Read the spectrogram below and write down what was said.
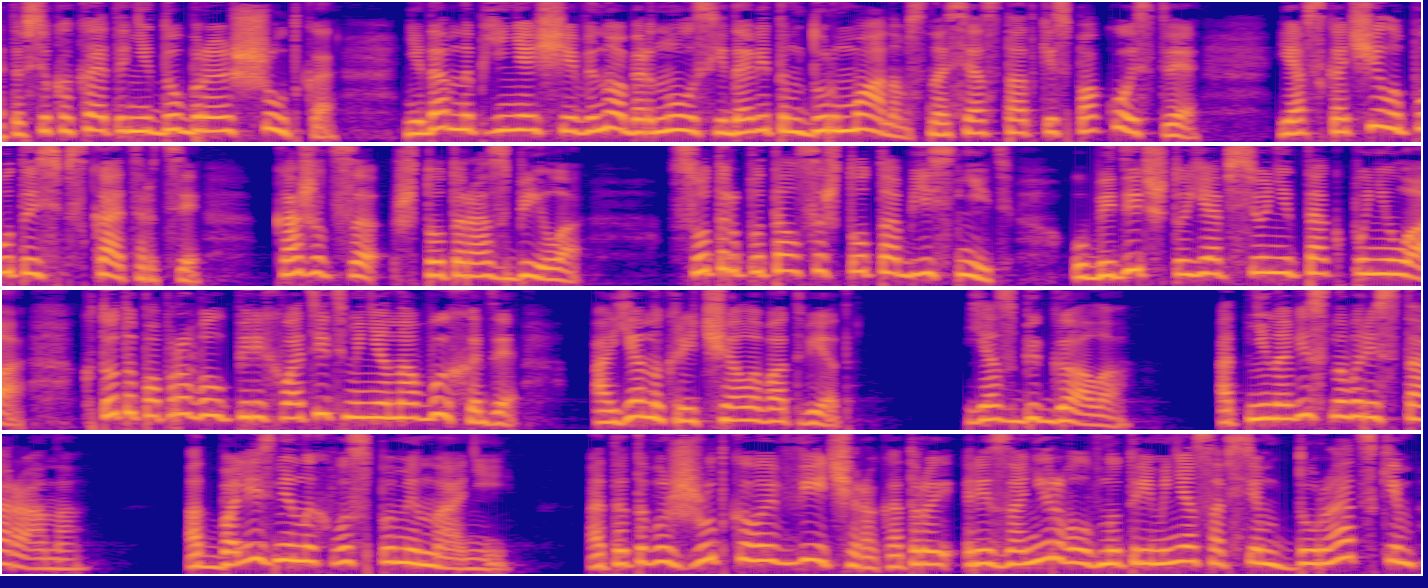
Это все какая-то недобрая шутка. Недавно пьянящее вино обернулось ядовитым дурманом, снося остатки спокойствия. Я вскочила, путаясь в скатерти. Кажется, что-то разбило — Сотер пытался что-то объяснить, убедить, что я все не так поняла. Кто-то попробовал перехватить меня на выходе, а я накричала в ответ. Я сбегала. От ненавистного ресторана, от болезненных воспоминаний, от этого жуткого вечера, который резонировал внутри меня совсем дурацким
